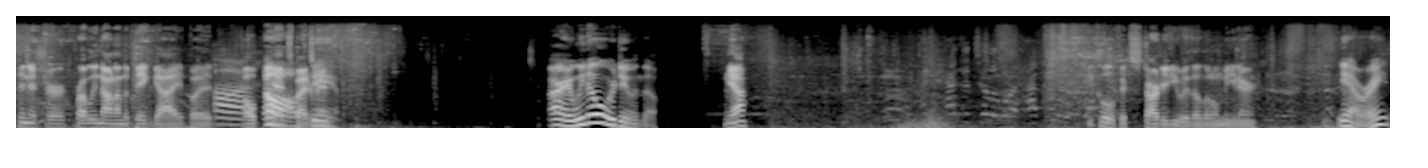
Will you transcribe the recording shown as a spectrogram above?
Finisher, probably not on the big guy, but Uh, oh, dead oh Spider-Man. damn. All right, we know what we're doing though. Yeah. Be cool if it started you with a little meter. Yeah. Right.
